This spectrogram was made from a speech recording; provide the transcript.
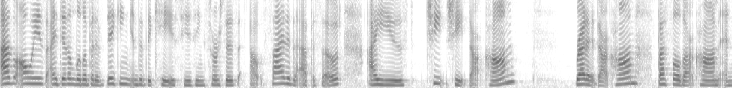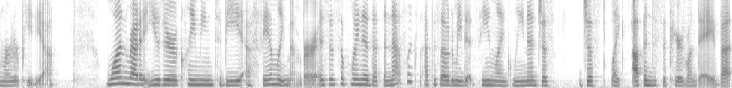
As always, I did a little bit of digging into the case using sources outside of the episode. I used cheatsheet.com, reddit.com, bustle.com, and murderpedia. One Reddit user claiming to be a family member is disappointed that the Netflix episode made it seem like Lena just just like up and disappeared one day, but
